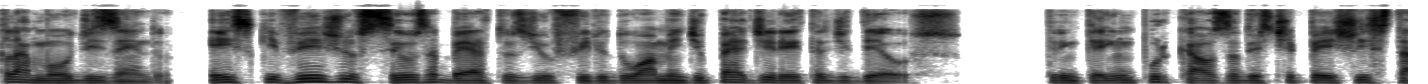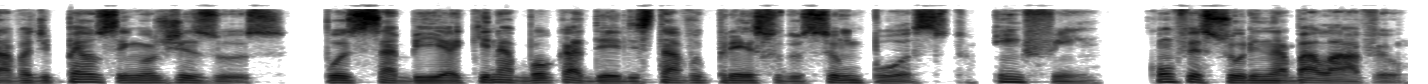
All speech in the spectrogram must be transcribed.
clamou dizendo, Eis que vejo os seus abertos e o Filho do Homem de pé direita de Deus. 31 Por causa deste peixe estava de pé o Senhor Jesus, pois sabia que na boca dele estava o preço do seu imposto. Enfim, confessor inabalável,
